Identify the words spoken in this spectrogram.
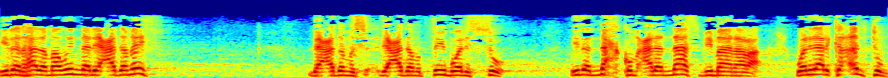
إذا هذا مظنة لعدم إيش؟ لعدم, لعدم الطيب وللسوء. إذا نحكم على الناس بما نرى. ولذلك أنتم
